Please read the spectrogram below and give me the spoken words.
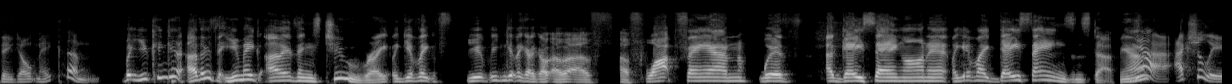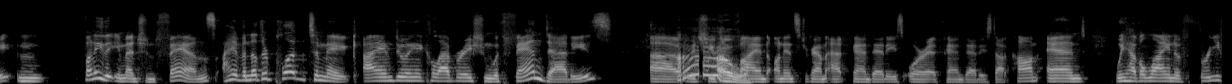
they don't make them. But you can get other things. You make other things too, right? Like you have like you, you can get like a a, a, a FWAP fan with a gay saying on it. Like you have like gay sayings and stuff. Yeah. Yeah, actually, funny that you mentioned fans. I have another plug to make. I am doing a collaboration with Fan Daddies. Uh, which you Oh. can find on Instagram at fandaddies or at fandaddies.com. And we have a line of three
